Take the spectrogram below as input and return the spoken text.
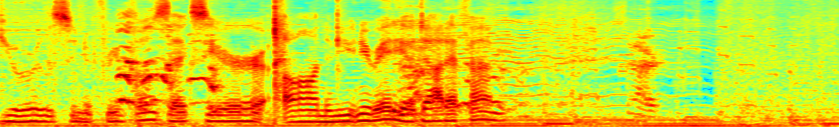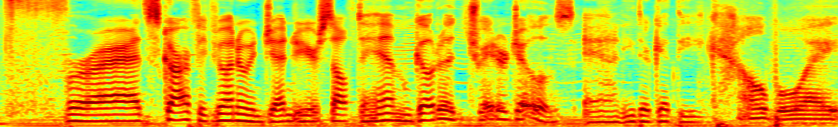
you're listening to Free Phone Sex here on the MutinyRadio.fm. Fred uh, Scarf, if you want to engender yourself to him, go to Trader Joe's and either get the Cowboy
